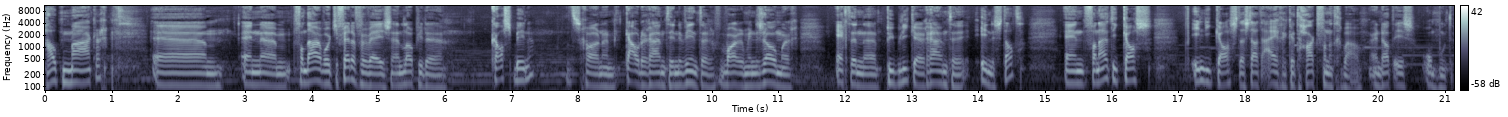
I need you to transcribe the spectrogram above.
houtmaker. Uh, en um, vandaar word je verder verwezen en loop je de kas binnen. Dat is gewoon een koude ruimte in de winter, warm in de zomer. Echt een uh, publieke ruimte in de stad. En vanuit die kas in die kast, daar staat eigenlijk het hart van het gebouw. En dat is ontmoeten.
